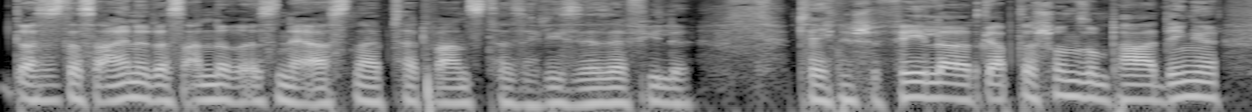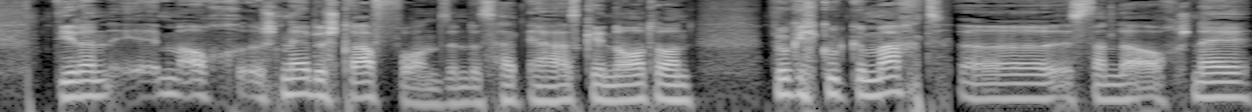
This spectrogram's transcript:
Das ist das eine. Das andere ist, in der ersten Halbzeit waren es tatsächlich sehr, sehr viele technische Fehler. Es gab da schon so ein paar Dinge, die dann eben auch schnell bestraft worden sind. Das hat der HSG Nordhorn wirklich gut gemacht, äh, ist dann da auch schnell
